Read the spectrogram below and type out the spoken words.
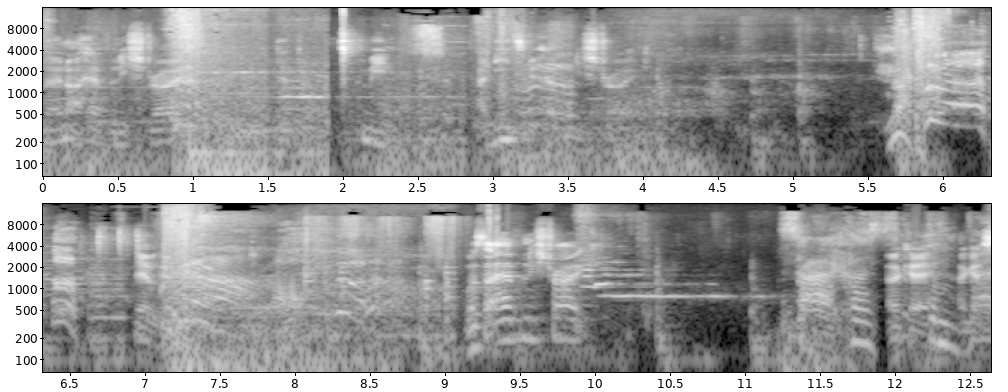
No, not Heavenly Strike. I mean, I need to do Heavenly Strike. There we go. Was that Heavenly Strike? Okay, I guess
